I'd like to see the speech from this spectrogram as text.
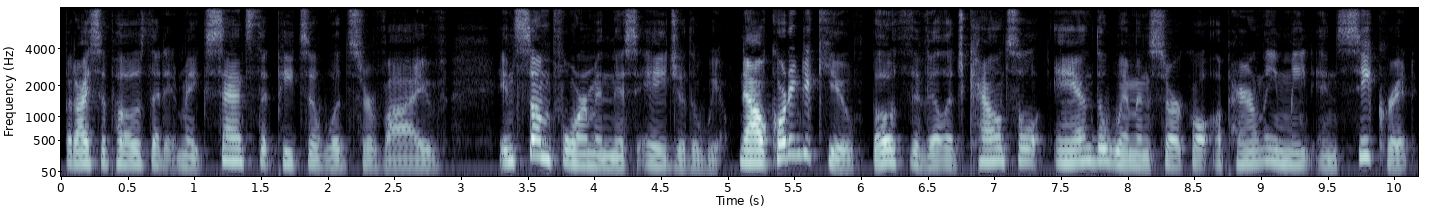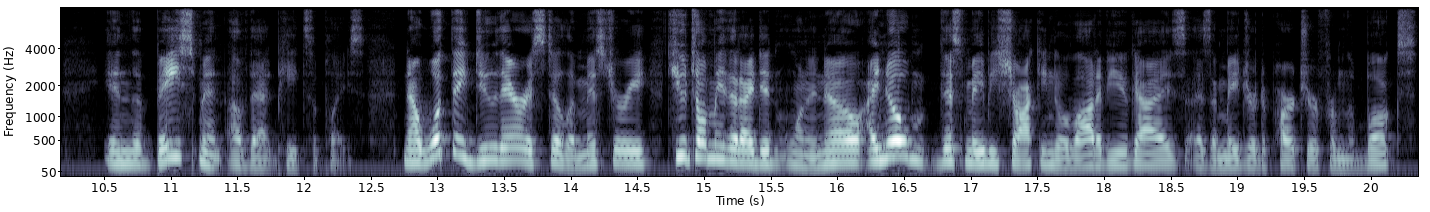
but I suppose that it makes sense that pizza would survive in some form in this age of the wheel. Now, according to Q, both the village council and the women's circle apparently meet in secret in the basement of that pizza place. Now, what they do there is still a mystery. Q told me that I didn't want to know. I know this may be shocking to a lot of you guys as a major departure from the books,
